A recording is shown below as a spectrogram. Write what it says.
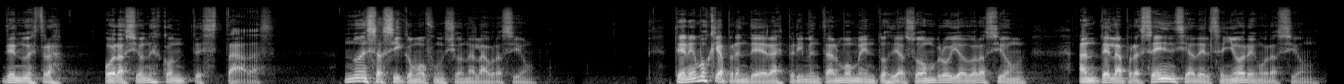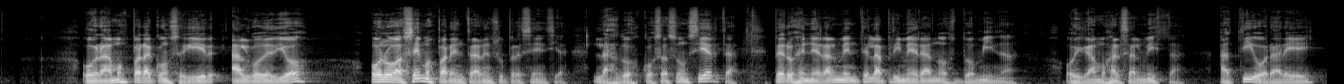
de nuestras oraciones contestadas. No es así como funciona la oración. Tenemos que aprender a experimentar momentos de asombro y adoración ante la presencia del Señor en oración. ¿Oramos para conseguir algo de Dios o lo hacemos para entrar en su presencia? Las dos cosas son ciertas, pero generalmente la primera nos domina. Oigamos al salmista, a ti oraré.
